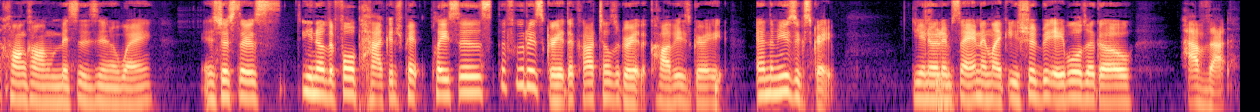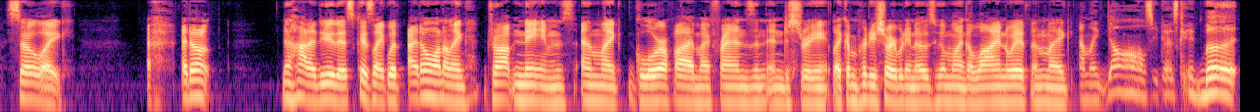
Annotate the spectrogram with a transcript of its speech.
Hong Kong misses in a way. It's just there's you know the full package pa- places. The food is great, the cocktails are great, the coffee is great, and the music's great. You know what I'm saying? And like you should be able to go have that. So like I don't know how to do this because like with I don't want to like drop names and like glorify my friends in industry. Like I'm pretty sure everybody knows who I'm like aligned with and like I'm like dolls, you guys kick butt.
